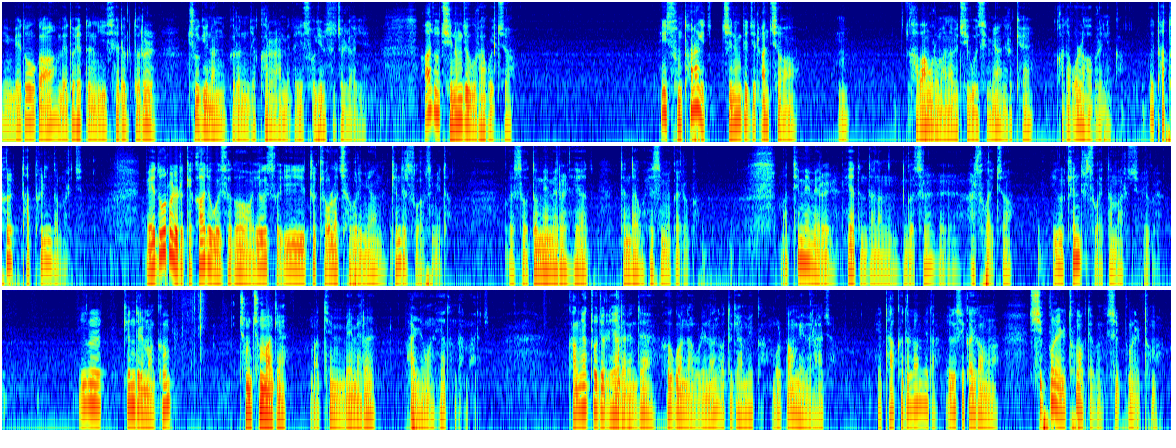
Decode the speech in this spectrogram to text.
이 매도가 매도했던 이 세력들을 죽이는 그런 역할을 합니다. 이 속임수 전략이. 아주 지능적으로 하고 있죠 이 순탄하게 진행되질 않죠. 음? 하방으로 만약에 쥐고 있으면 이렇게 가다 올라가 버리니까. 다, 털, 다 틀린단 말이죠. 매도를 이렇게 가지고 있어도 여기서 이렇게 올라쳐 버리면 견딜 수가 없습니다. 그래서 어떤 매매를 해야 된다고 했습니까 여러분? 마틴 매매를 해야 된다는 것을 알 수가 있죠. 이걸 견딜 수가 있단 말이죠 이걸. 이걸 견딜 만큼 촘촘하게 마틴 매매를 활용을 해야 된단 말이죠. 강약 조절을 해야 되는데 허구한 날 우리는 어떻게 합니까? 몰빵 매매를 하죠. 이거 다 거들납니다. 여기서 여기까지 가면 10분의 1 토막 되면 10분의 1 토막.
